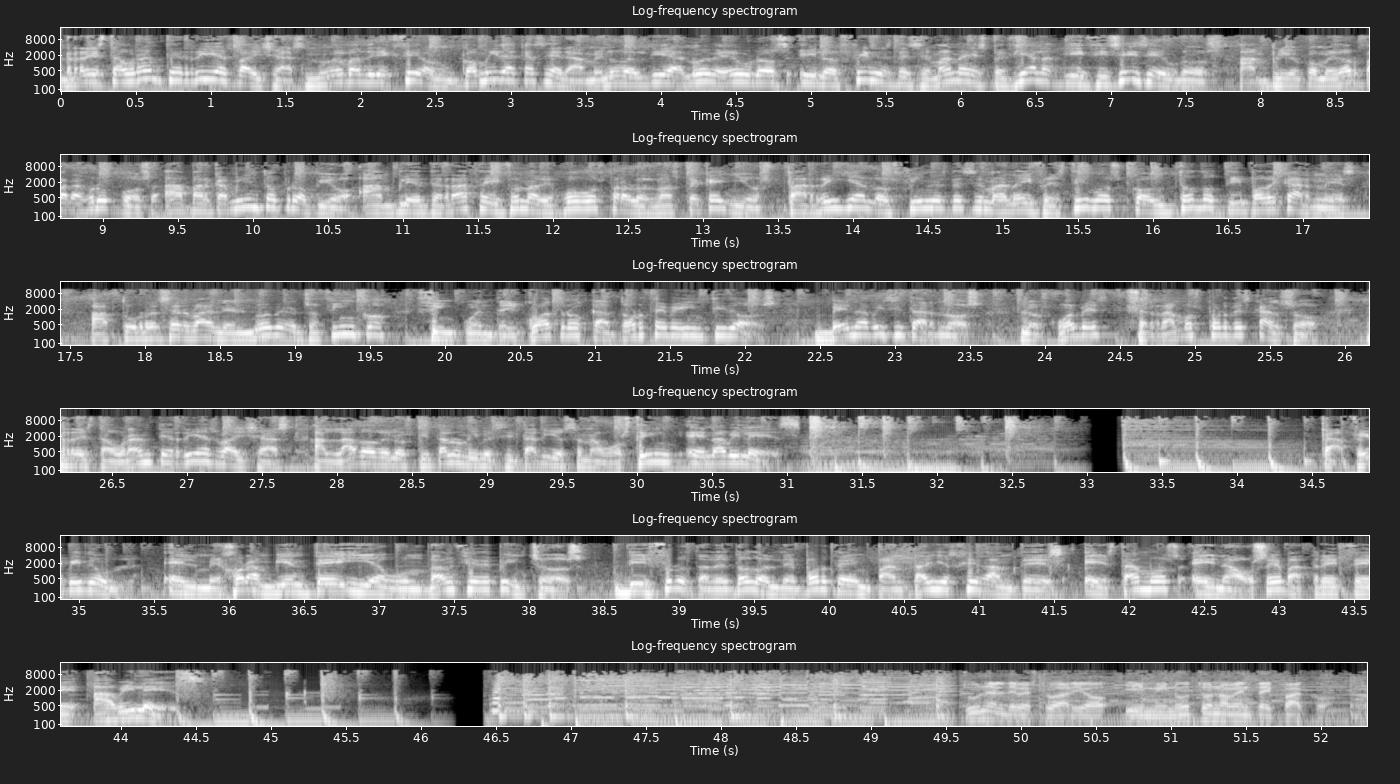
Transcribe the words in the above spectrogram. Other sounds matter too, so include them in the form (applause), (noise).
Restaurante Rías Baixas, nueva dirección, comida casera, menú del día 9 euros y los fines de semana especial a 16 euros. Amplio comedor para grupos, aparcamiento propio, amplia terraza y zona de juegos para los más pequeños, parrilla los fines de semana y festivos con todo tipo de carnes. Haz tu reserva en el 985 54 14 22. Ven a visitarnos. Los jueves cerramos por descanso. Restaurante Rías Baixas, al lado del Hospital Universitario San Agustín en Avilés. Café Bidul, el mejor ambiente y abundancia de pinchos. Disfruta de todo el deporte en pantallas gigantes. Estamos en Auseba 13, Avilés. Túnel de Vestuario y Minuto 90 y Paco,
